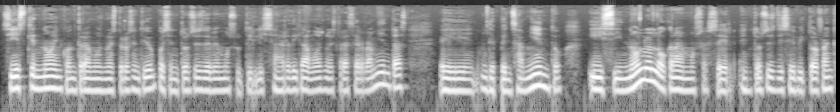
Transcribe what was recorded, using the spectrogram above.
si es que no encontramos nuestro sentido? Pues entonces debemos utilizar, digamos, nuestras herramientas eh, de pensamiento y si no lo logramos hacer, entonces dice Víctor Frank,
